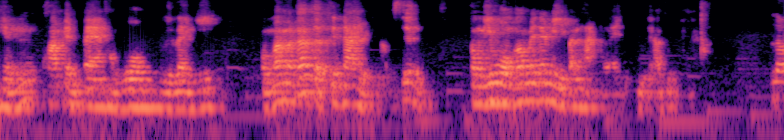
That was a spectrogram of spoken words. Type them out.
เห็นความเปลี่ยนแปลงของวงหรืออะไรนี้ ผมว่ามันก็เกิดขึ้นได้อยู่ครับ ซึ่งตรงนี้วงก็ไม่ได้มีปัญหาอะไรอยู่แล้วถูกไหมครับเรา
